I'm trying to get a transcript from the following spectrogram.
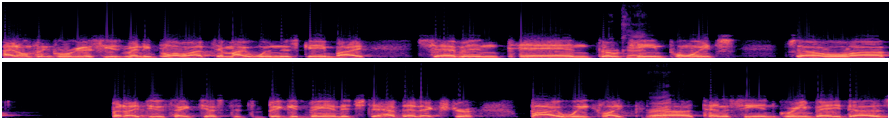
I don't think we're going to see as many blowouts. They might win this game by seven, ten, thirteen okay. points. So. Uh, but I do think just it's a big advantage to have that extra bye week like right. uh, Tennessee and Green Bay does.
